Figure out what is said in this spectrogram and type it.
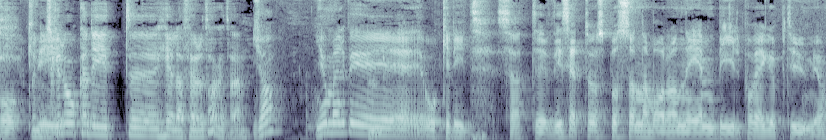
Och Men vi... ni skulle åka dit eh, hela företaget va? Ja, Jo men vi mm. åker dit. Så att eh, vi sätter oss på söndag morgon i en bil på väg upp till Umeå.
